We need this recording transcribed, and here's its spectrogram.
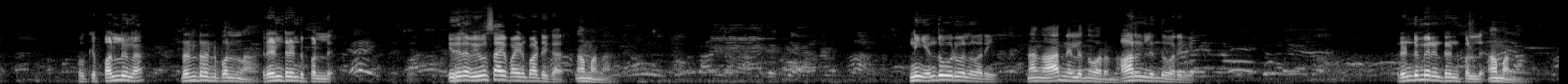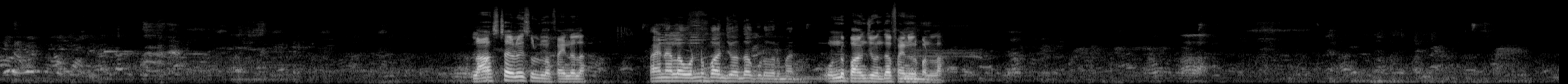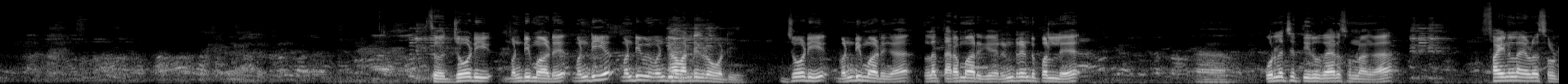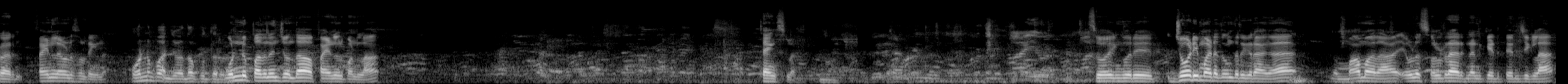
ஓகே பல்லுண்ணா? ரெண்டு ரெண்டு பல்லுண்ணா. ரெண்டு ரெண்டு பல்லு. இதுனா விவசாய பயன்பாட்டுக்கா? ஆமாண்ணா நீங்கள் எந்த ஊர்ல வரீங்க? நாங்கள் ஆர்னிலேருந்து வரோண்ணா ஆரணிலேருந்து வரீங்க. ரெண்டுமே ரெண்டு ரெண்டு பல்லு. ஆமாண்ணா லாஸ்ட்டாக எவ்வளோ சொல்லணும் ஃபைனலாக ஃபைனலாக ஒன்று பாஞ்சு வந்தால் கொடுக்குற மாதிரி. ஒன்று பாஞ்சு வந்தால் ஃபைனல் பண்ணலாம். ஸோ ஜோடி வண்டி மாடு வண்டியை வண்டி வண்டி வண்டி கூட ஓட்டி ஜோடி வண்டி மாடுங்க. நல்லா தரமாக இருக்குது ரெண்டு ரெண்டு பல்லு. ஆஹ், ஒரு லட்சத்தி இருபதாயிரம் சொன்னாங்க. ஃபைனலாக எவ்வளோ சொல்கிறாரு ஃபைனலாக எவ்வளோ சொல்கிறீங்கண்ணா ஒன்று பாஞ்சு வந்தால் கொடுத்துருவோம் ஒன்று பதினஞ்சு வந்தால் ஃபைனல் பண்ணலாம். தேங்க்ஸ்ண்ணா ஸோ இங்கே ஒரு ஜோடி மாடு நம்ம மாமா தான். எவ்வளோ சொல்கிறாரு என்னன்னு கேட்டு தெரிஞ்சுக்கலாம்.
